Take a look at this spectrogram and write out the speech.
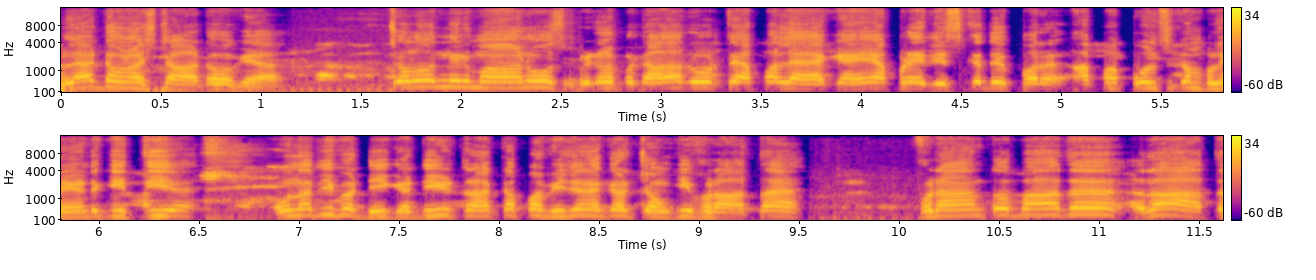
ਬਲੱਡ ਆਉਣਾ ਸਟਾਰਟ ਹੋ ਗਿਆ। ਚਲੋ ਨਿਰਮਾਨ ਹਸਪੀਟਲ ਬਟਾਲਾ ਰੋਡ ਤੇ ਆਪਾਂ ਲੈ ਕੇ ਆਏ ਆਪਣੇ ਰਿਸਕ ਦੇ ਉੱਪਰ ਆਪਾਂ ਪੁਲਿਸ ਕੰਪਲੇਂਟ ਕੀਤੀ ਹੈ। ਉਹਨਾਂ ਦੀ ਵੱਡੀ ਗੱਡੀ, ਟਰੱਕ ਆਪਾਂ ਵਿਜયਨਗਰ ਚੌਂਕੀ ਫੜਾਤਾ ਹੈ। ਫੜਾਉਣ ਤੋਂ ਬਾਅਦ ਰਾਤ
